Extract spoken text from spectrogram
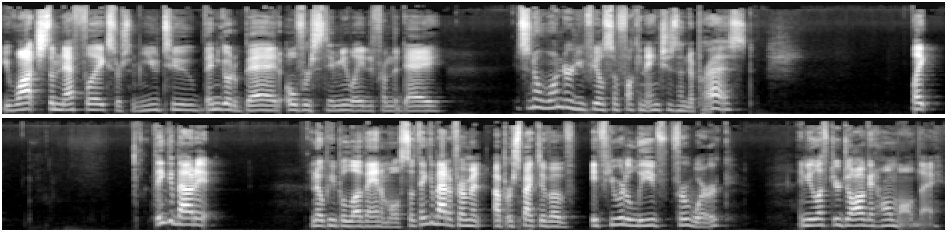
you watch some Netflix or some YouTube, then you go to bed overstimulated from the day. It's no wonder you feel so fucking anxious and depressed. Like, think about it. I know people love animals, so think about it from a perspective of if you were to leave for work and you left your dog at home all day.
